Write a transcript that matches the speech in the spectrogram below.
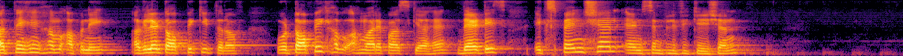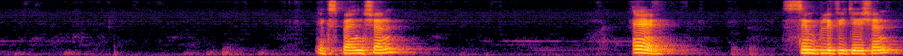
आते हैं हम अपने अगले टॉपिक की तरफ़। वो टॉपिक हमारे पास क्या है? That is expansion and simplification. Expansion and simplification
